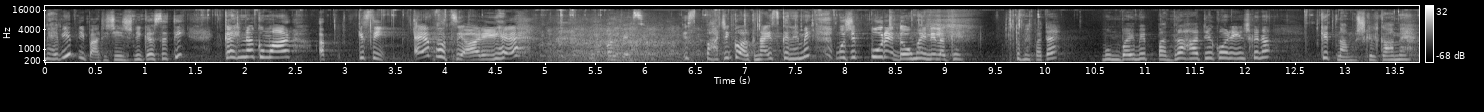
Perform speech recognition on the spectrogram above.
मैं भी अपनी पार्टी चेंज नहीं कर सकती। कहीना कुमार अब किसी एयरपोर्ट से आ रही है। और वैसे इस पार्टी को ऑर्गेनाइज करने में मुझे पूरे दो महीने लगे। तुम्हें पता है मुंबई में पंद्रह हाथियों को अरेंज करना कितना मुश्किल काम है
